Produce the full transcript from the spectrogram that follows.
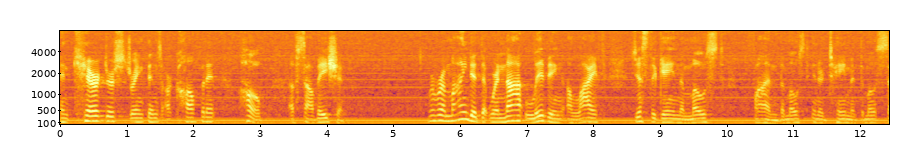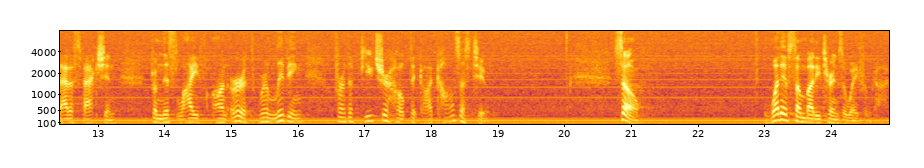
and character strengthens our confident hope of salvation. We're reminded that we're not living a life just to gain the most fun, the most entertainment, the most satisfaction from this life on earth. We're living for the future hope that God calls us to. So, what if somebody turns away from God?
